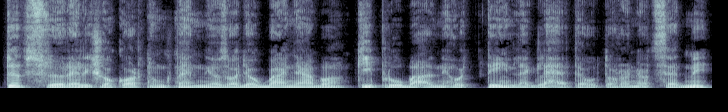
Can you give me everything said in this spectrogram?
Többször el is akartunk menni az agyakbányába, kipróbálni, hogy tényleg lehet-e ott aranyat szedni,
